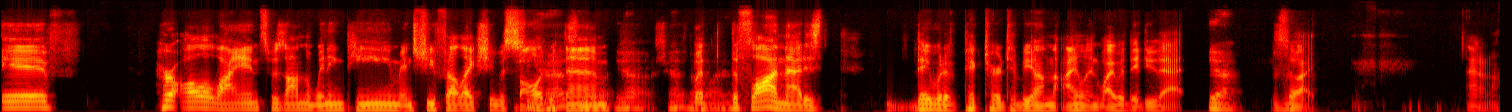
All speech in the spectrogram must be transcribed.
if her all alliance was on the winning team and she felt like she was she solid with them, no- yeah, she has no but alliance. the flaw in that is they would have picked her to be on the island. Why would they do that? yeah. Mhm. So I, I don't know.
